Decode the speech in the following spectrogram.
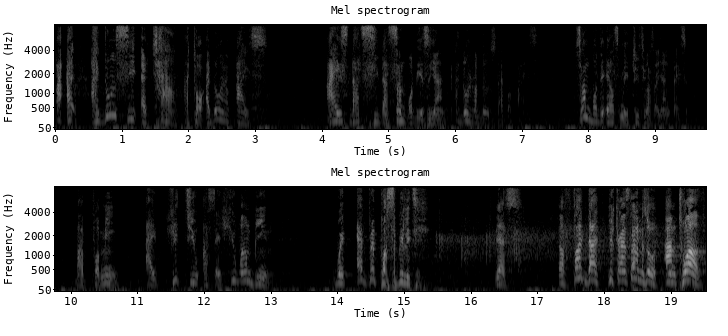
I, I, I don't see a child at all. I don't have eyes. Eyes that see that somebody is young. I don't have those type of eyes. Somebody else may treat you as a young person. But for me, I treat you as a human being with every possibility. Yes. The fact that you can stand and say, oh, I'm 12,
